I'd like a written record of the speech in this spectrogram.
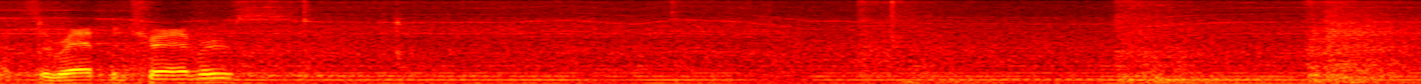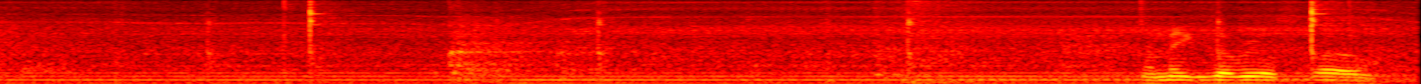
That's the Rapid Traverse. I'll make it go real slow.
